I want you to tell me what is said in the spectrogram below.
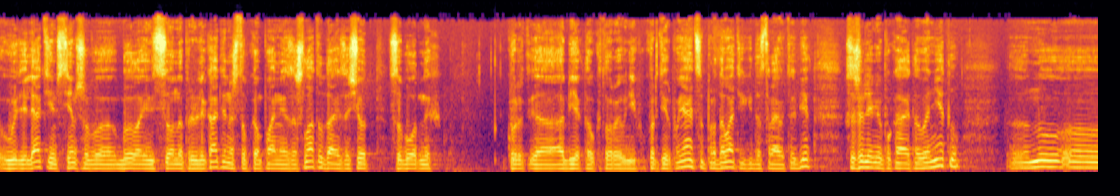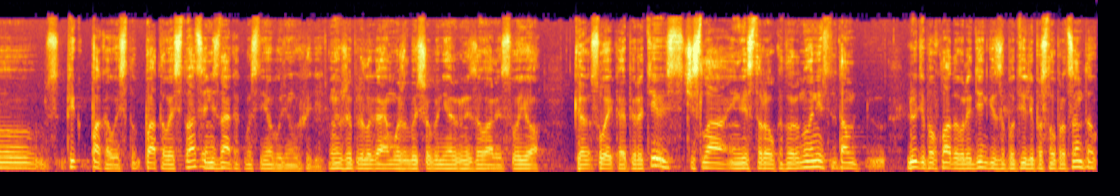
выделять им с тем, чтобы было инвестиционно привлекательно, чтобы компания зашла туда и за счет свободных э, объектов, которые у них квартир появятся, продавать их и достраивать объект. К сожалению, пока этого нету. Э, Ну, э, паковая, патовая ситуация, не знаю, как мы с нее будем выходить. Мы уже предлагаем, может быть, чтобы они организовали свое, свой кооператив из числа инвесторов, которые, ну, они там, люди повкладывали деньги, заплатили по 100%,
